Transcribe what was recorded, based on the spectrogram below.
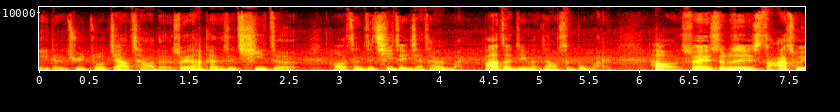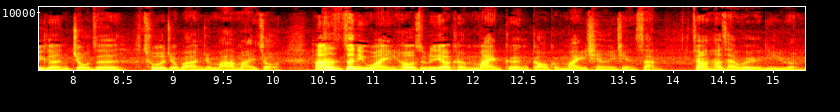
宜的去做价差的，所以他可能是七折，好，甚至七折以下才会买，八折基本上是不买。好，所以是不是杀出一个人九折出了九百万就把它买走？他整理完以后，是不是要可能卖更高，可能卖一千二、一千三，这样他才会有利润嘛？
